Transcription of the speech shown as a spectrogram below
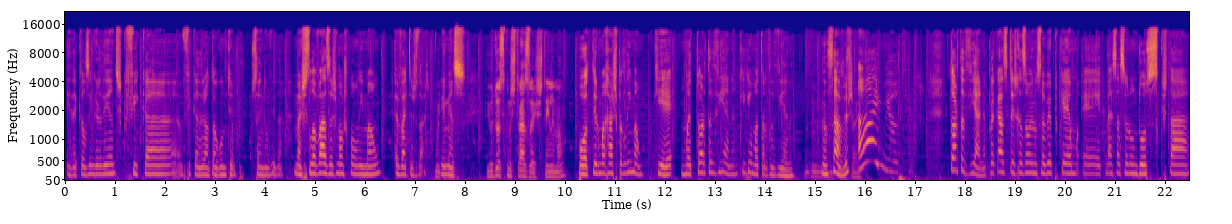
é daqueles ingredientes que fica, fica durante algum tempo, sem dúvida. Mas se lavares as mãos com limão, eh, vai-te ajudar Muito imenso. E o doce que nos traz hoje tem limão? Pode ter uma raspa de limão, que é uma torta de Viana. O que é, que é uma torta de Viana? Não sabes? sei. Ai meu Deus! Torta de Viana, por acaso tens razão em não saber, porque é, é- começa a ser um doce que está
